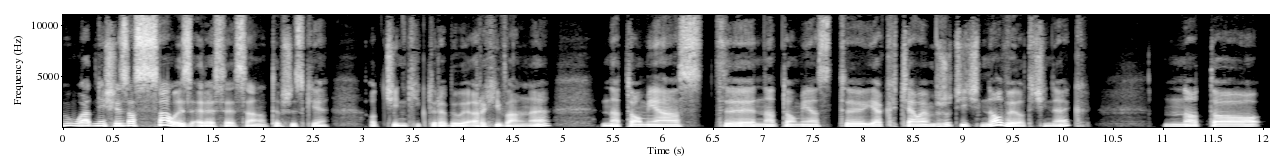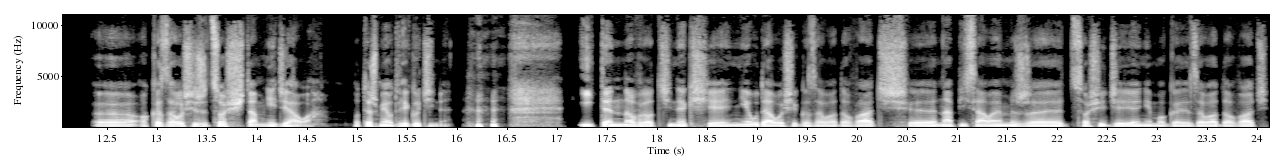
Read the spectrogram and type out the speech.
ładnie się zassały z RSS-a, te wszystkie odcinki, które były archiwalne. Natomiast, natomiast jak chciałem wrzucić nowy odcinek, no to e, okazało się, że coś tam nie działa, bo też miał dwie godziny. I ten nowy odcinek się nie udało się go załadować. E, napisałem, że co się dzieje, nie mogę załadować.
